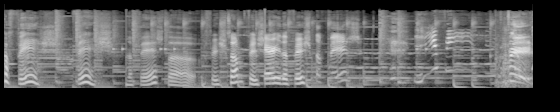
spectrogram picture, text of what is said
A fish. Fish. The fish. The fish. Some fish carry the fish. The fish. Fish!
